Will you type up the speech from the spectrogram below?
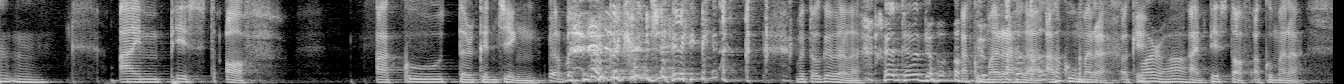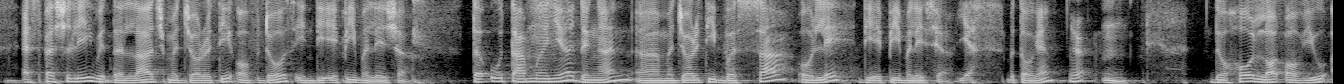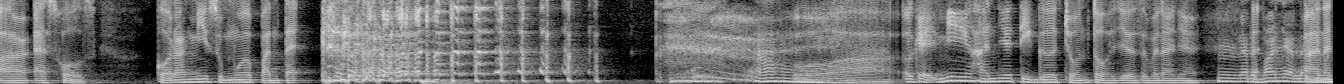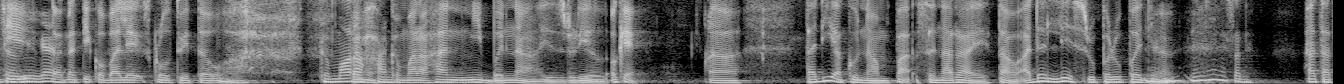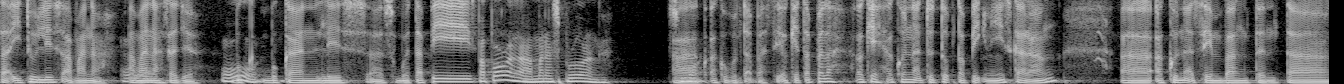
I'm pissed off. Aku terkencing. Terkencing. Betul ke salah? I don't know. Aku marah lah. Aku marah. Okay. Marah. I'm pissed off. Aku marah. Especially with the large majority of those in DAP Malaysia. Terutamanya dengan uh, majoriti besar oleh DAP Malaysia. Yes, betul kan? Yeah. Mm. The whole lot of you are assholes. Korang ni semua pantat. Wah. Okay, ni hanya tiga contoh je sebenarnya. Hmm, ada banyak lagi Ah, macam nanti ni kan. nanti kau balik scroll Twitter. Wah. Kemarahan. Penuh. Kemarahan ni benar is real. Okay. Uh, tadi aku nampak senarai tahu ada list rupa-rupanya. Ini ni sana. Ha tak tak itu list amanah. Oh. Amanah saja. Oh. Buk, bukan list uh, semua tapi Berapa orang lah? Mana 10 orang ke? uh, aku, aku pun tak pasti. Okay tak apalah. Okay aku nak tutup topik ni sekarang. Uh, aku nak sembang tentang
